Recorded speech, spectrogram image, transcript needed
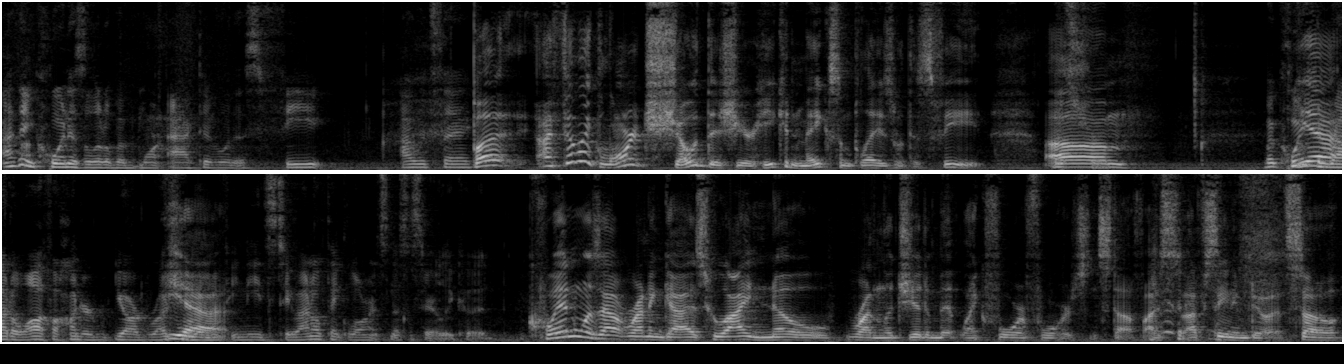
I think Quinn is a little bit more active with his feet. I would say, but I feel like Lawrence showed this year he can make some plays with his feet. That's Um, but Quinn yeah, can rattle off a hundred yard rushing yeah. if he needs to. I don't think Lawrence necessarily could. Quinn was outrunning guys who I know run legitimate like four fours and stuff. I, have seen him do it. So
